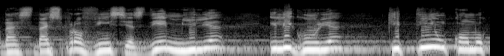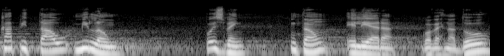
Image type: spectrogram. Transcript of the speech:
das, das províncias de Emília e Ligúria, que tinham como capital Milão. Pois bem, então ele era governador,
